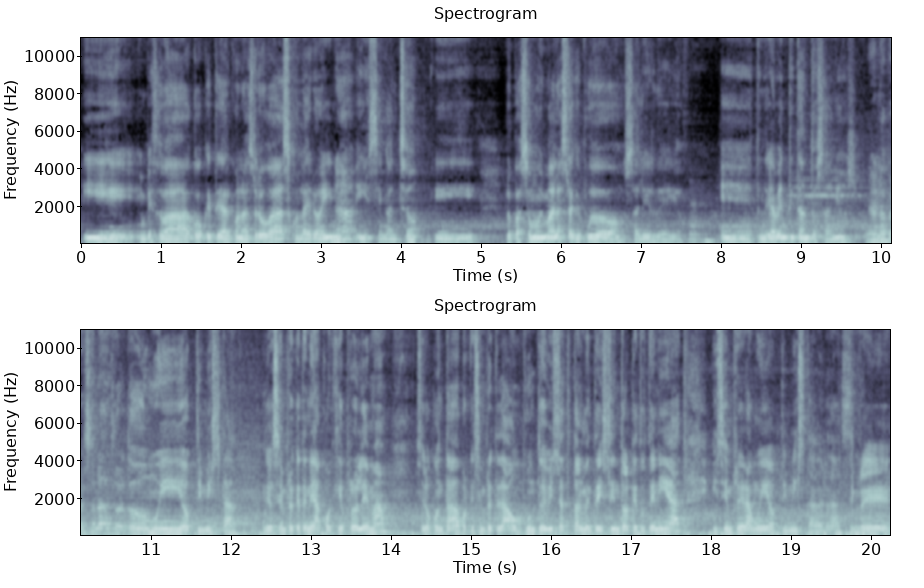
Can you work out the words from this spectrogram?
y empezó a coquetear con las drogas, con la heroína, y se enganchó. Y lo pasó muy mal hasta que pudo salir de ello. Eh, tendría veintitantos años. Era una persona sobre todo muy optimista. Yo siempre que tenía cualquier problema se lo contaba porque siempre te daba un punto de vista totalmente distinto al que tú tenías y siempre era muy optimista, ¿verdad? Siempre,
